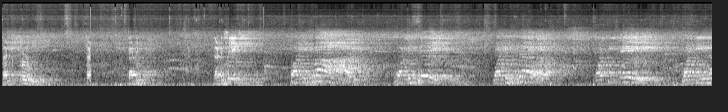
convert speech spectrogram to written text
32, 30, 36, 45, 46, 47, 48, 49,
